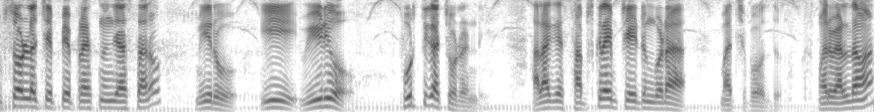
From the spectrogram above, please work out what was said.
ఎపిసోడ్లో చెప్పే ప్రయత్నం చేస్తాను. మీరు ఈ వీడియో పూర్తిగా చూడండి. అలాగే సబ్స్క్రైబ్ చేయటం కూడా మర్చిపోవద్దు. మరి వెళ్దామా?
